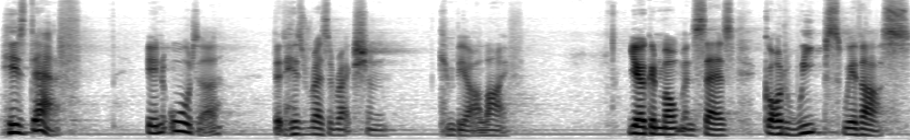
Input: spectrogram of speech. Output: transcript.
his death in order that his resurrection can be our life. Jürgen Moltmann says, God weeps with us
